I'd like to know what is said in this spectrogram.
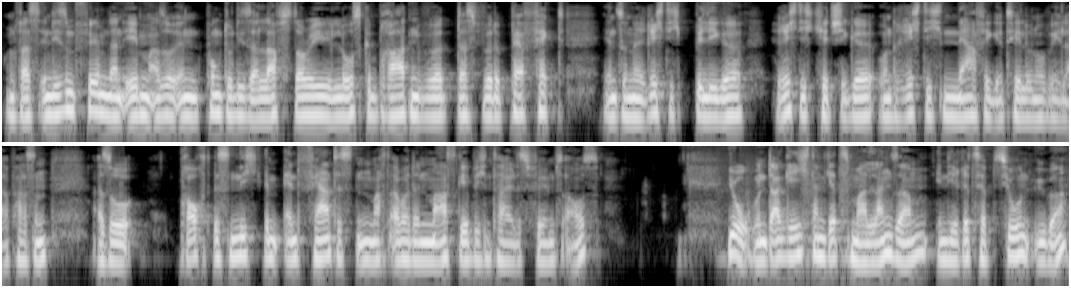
Und was in diesem Film dann eben also in puncto dieser Love Story losgebraten wird, das würde perfekt in so eine richtig billige, richtig kitschige und richtig nervige Telenovela passen. Also braucht es nicht im entferntesten, macht aber den maßgeblichen Teil des Films aus. Jo, und da gehe ich dann jetzt mal langsam in die Rezeption über.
